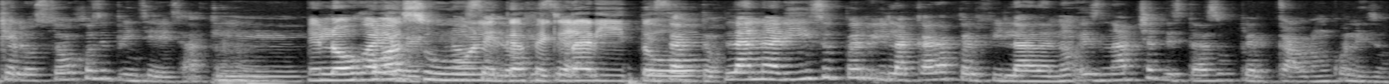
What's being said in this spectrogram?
que los ojos de princesa, que. El ojo whatever, azul, no sé, el café clarito. Exacto. La nariz súper y la cara perfilada, ¿no? Snapchat está súper cabrón con eso.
